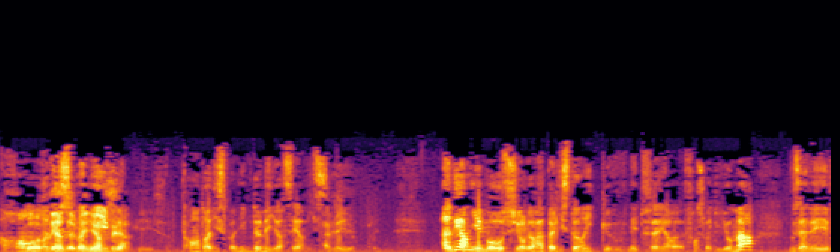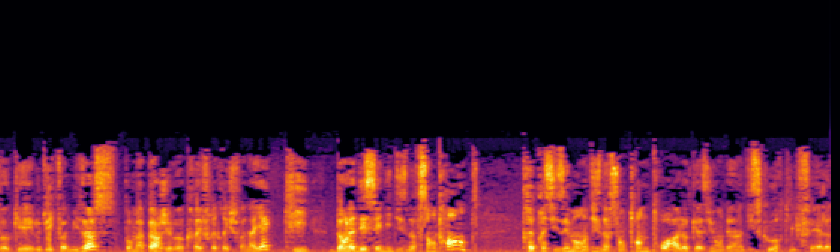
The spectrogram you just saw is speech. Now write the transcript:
rendre, disponible, rendre disponible de meilleurs services. Un dernier mot sur le rappel historique que vous venez de faire, euh, François Guillaume. Vous avez évoqué Ludwig von Mises. Pour ma part, j'évoquerai Friedrich von Hayek, qui, dans la décennie 1930, très précisément en 1933, à l'occasion d'un discours qu'il fait à la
